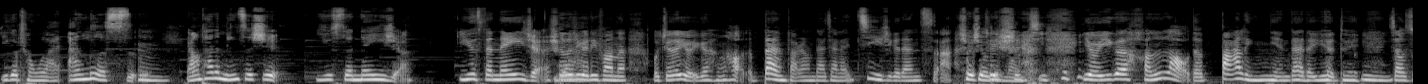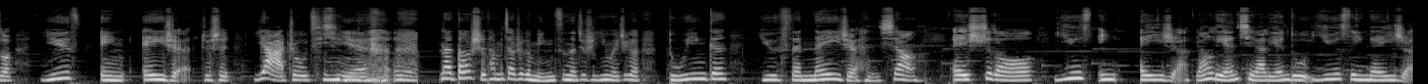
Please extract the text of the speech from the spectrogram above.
一个宠物来安乐死。嗯，然后它的名词是 euthanasia。Euthanasia 说到这个地方呢我觉得有一个很好的办法让大家来记忆这个单词啊，确实有点难记有一个很老的八零年代的乐队，嗯叫做 Youth in Asia，就是亚洲青年。嗯，那当时他们叫这个名字呢，就是因为这个读音跟 euthanasia 很像。哎，是的哦，youth in Asia，然后连起来连读 euthanasia，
